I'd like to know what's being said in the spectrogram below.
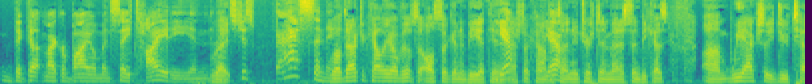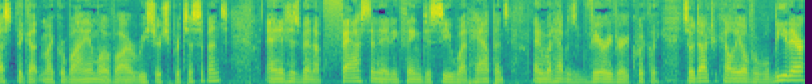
the gut microbiome and satiety. And right. it's just fascinating. Well, Dr. Kahleova is also going to be at the International yeah. Conference yeah. on Nutrition and Medicine because um, we actually do test the gut microbiome of our research participants. And it has been a fascinating thing to see what happens and what happens very, very quickly. So Dr. Kahleova will be there.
